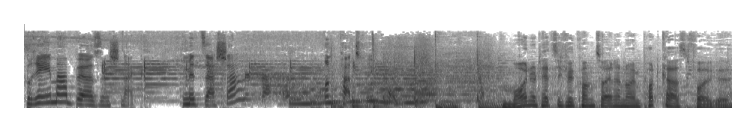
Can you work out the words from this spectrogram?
Bremer Börsenschnack mit Sascha und Patrick. Moin und herzlich willkommen zu einer neuen Podcast-Folge.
